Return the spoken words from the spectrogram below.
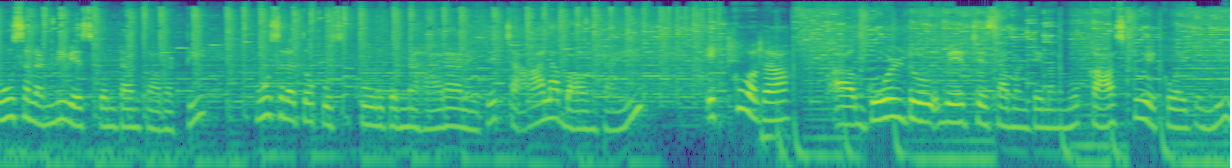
పూసలన్నీ వేసుకుంటాం కాబట్టి పూసలతో కూడుకున్న హారాలు అయితే చాలా బాగుంటాయి. ఎక్కువగా గోల్డ్ వేర్ చేసామంటే మనము కాస్ట్ ఎక్కువైతుంది.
